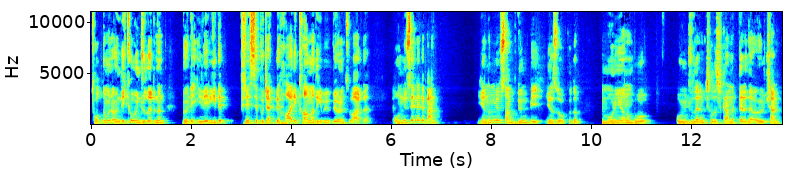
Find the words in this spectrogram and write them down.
Tottenham'ın öndeki oyuncularının böyle ileri gidip pres yapacak bir hali kalmadı gibi bir görüntü vardı. Onun üzerine de ben yanılmıyorsam dün bir yazı okudum. Mourinho'nun bu oyuncuların çalışkanlıklarını ölçen,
